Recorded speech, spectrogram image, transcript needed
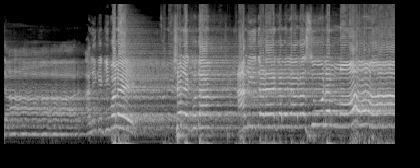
যার। আলীকে কি বলে? সেরে খোদা, আলী দাঁড়ায় গেল রাসূলুল্লাহ!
